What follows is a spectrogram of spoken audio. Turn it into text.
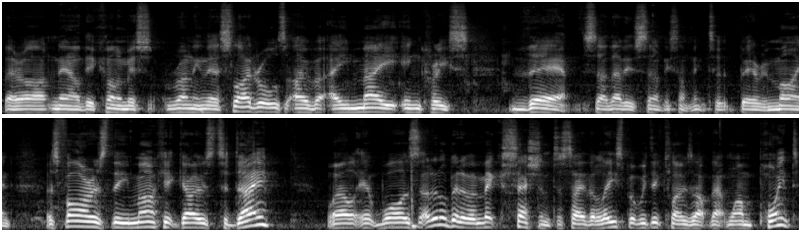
there are now the economists running their slide rules over a May increase there. So that is certainly something to bear in mind. As far as the market goes today, well, it was a little bit of a mixed session to say the least, but we did close up that one point.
